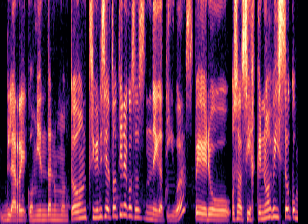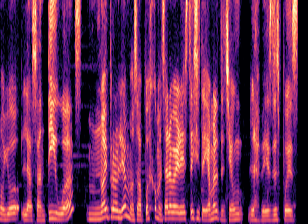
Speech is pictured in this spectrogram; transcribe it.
la recomiendan un montón. Si bien es cierto, tiene cosas negativas, pero, o sea, si es que no has visto como yo las antiguas, no hay problema, o sea, puedes comenzar a ver esta y si te llama la atención, las ves después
